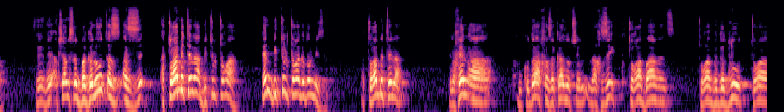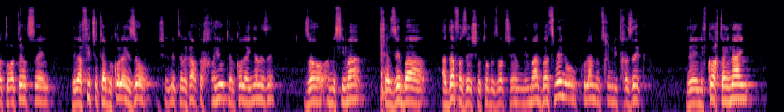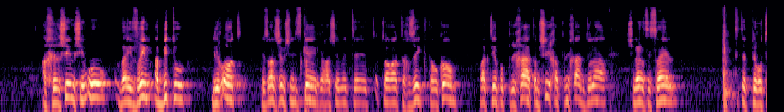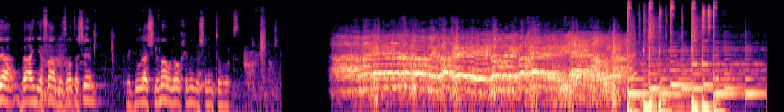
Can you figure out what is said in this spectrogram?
ועכשיו ישראל בגלות, אז, אז התורה בטלה, ביטול תורה. אין ביטול תורה גדול מזה. התורה בטלה. ולכן הנקודה החזקה הזאת של להחזיק תורה בארץ, תורה בגדלות, תורה, תורת ארץ ישראל, ולהפיץ אותה בכל האזור, שבאמת לקחת אחריות על כל העניין הזה, זו המשימה שעל זה בא הדף הזה, שאותו בעזרת השם נלמד בעצמנו, כולנו צריכים להתחזק ולפקוח את העיניים. החרשים שמעו והעיוורים הביטו לראות, בעזרת השם שנזכה, ככה שבאמת התורה תחזיק את המקום, רק תהיה פה פריחה, תמשיך הפריחה הגדולה של ארץ ישראל, לתת את פירותיה בעין יפה בעזרת השם, וגאולה שלמה ולאורך ימים ושנים טובות.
